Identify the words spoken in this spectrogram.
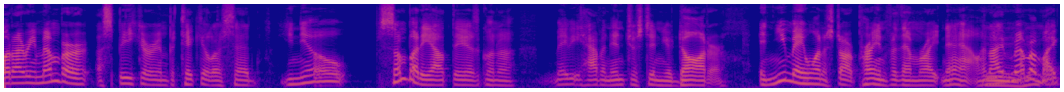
But I remember a speaker in particular said, You know, somebody out there is going to maybe have an interest in your daughter. And you may want to start praying for them right now. And I mm-hmm. remember my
